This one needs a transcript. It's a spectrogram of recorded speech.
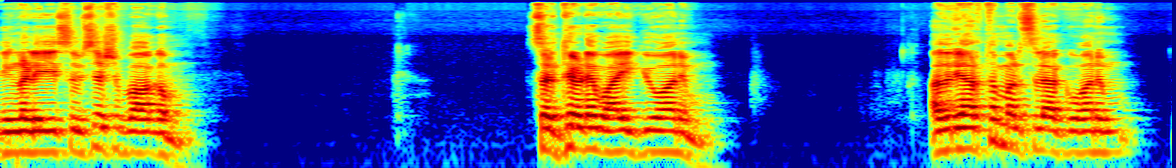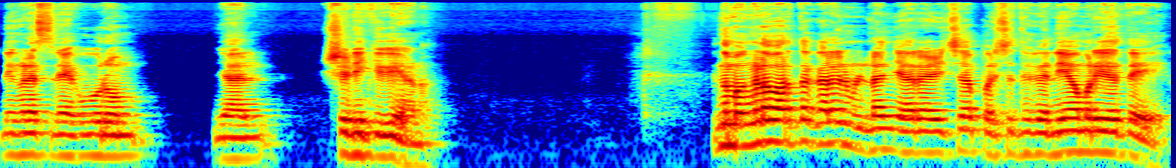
നിങ്ങൾ ഈ സുവിശേഷ ഭാഗം ശ്രദ്ധയോടെ വായിക്കുവാനും അതിന്റെ അർത്ഥം മനസ്സിലാക്കുവാനും നിങ്ങളെ സ്നേഹപൂർവം ഞാൻ ക്ഷണിക്കുകയാണ്. ഇന്ന് മംഗളവാർത്തക്കാലമുള്ള ഞായറാഴ്ച പരിശുദ്ധ കന്യാമറിയത്തെ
